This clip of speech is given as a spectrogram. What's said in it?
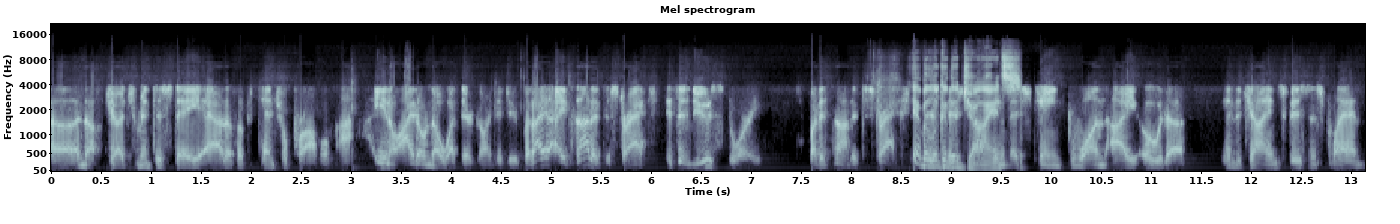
uh, enough judgment to stay out of a potential problem." I, you know, I don't know what they're going to do, but I, I, it's not a distraction. It's a news story, but it's not a distraction. Yeah, but look at the Giants. That's changed one iota in the Giants' business plan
